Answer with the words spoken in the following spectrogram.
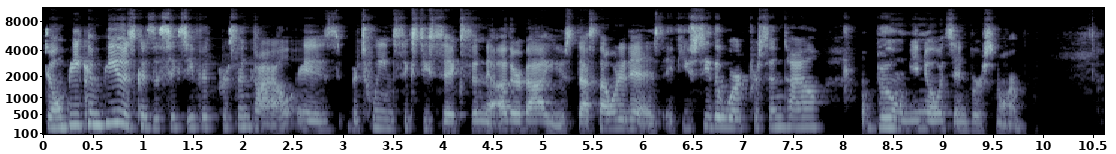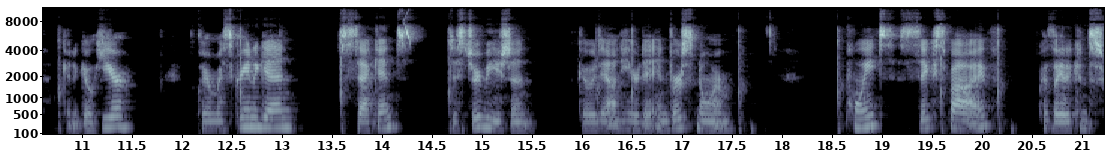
Don't be confused because the 65th percentile is between 66 and the other values. That's not what it is. If you see the word percentile, boom, you know it's inverse norm. I'm going to go here, clear my screen again, second distribution, go down here to inverse norm, 0.65 because I got to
